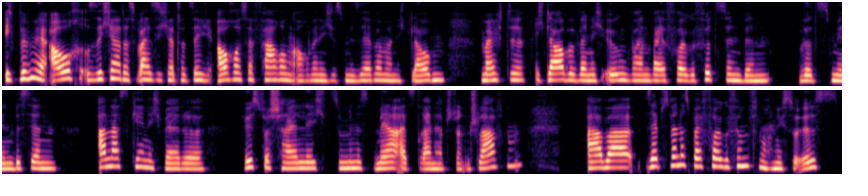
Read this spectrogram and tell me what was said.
ich bin mir auch sicher, das weiß ich ja tatsächlich auch aus Erfahrung, auch wenn ich es mir selber mal nicht glauben möchte. Ich glaube, wenn ich irgendwann bei Folge 14 bin, wird es mir ein bisschen anders gehen. Ich werde höchstwahrscheinlich zumindest mehr als dreieinhalb Stunden schlafen. Aber selbst wenn es bei Folge 5 noch nicht so ist,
